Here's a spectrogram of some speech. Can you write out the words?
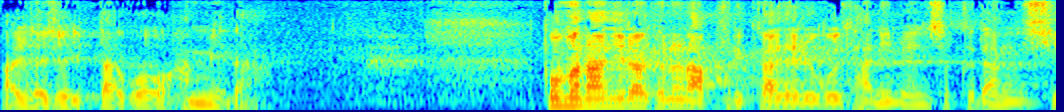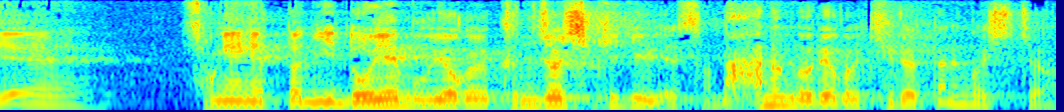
알려져 있다고 합니다. 뿐만 아니라 그는 아프리카 대륙을 다니면서 그 당시에 성행했던 이 노예 무역을 근절시키기 위해서 많은 노력을 기울였다는 것이죠.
